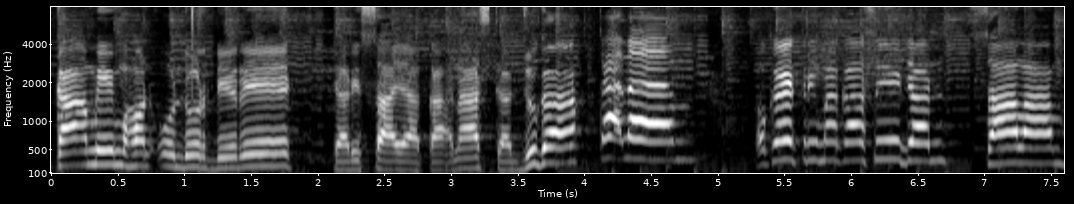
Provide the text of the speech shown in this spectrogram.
Kami mohon undur diri dari saya Kak Nas dan juga Kak Nam. Oke, terima kasih dan salam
